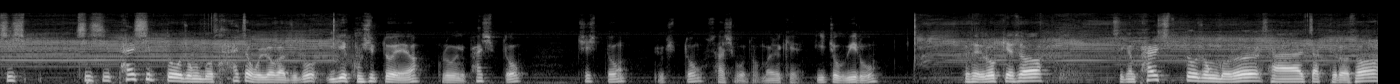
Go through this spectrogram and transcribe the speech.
70, 70, 80도 정도 살짝 올려가지고 이게 90도예요. 그리고 이게 80도, 70도, 60도, 45도 뭐 이렇게 이쪽 위로 그래서 이렇게 해서 지금 80도 정도를 살짝 들어서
